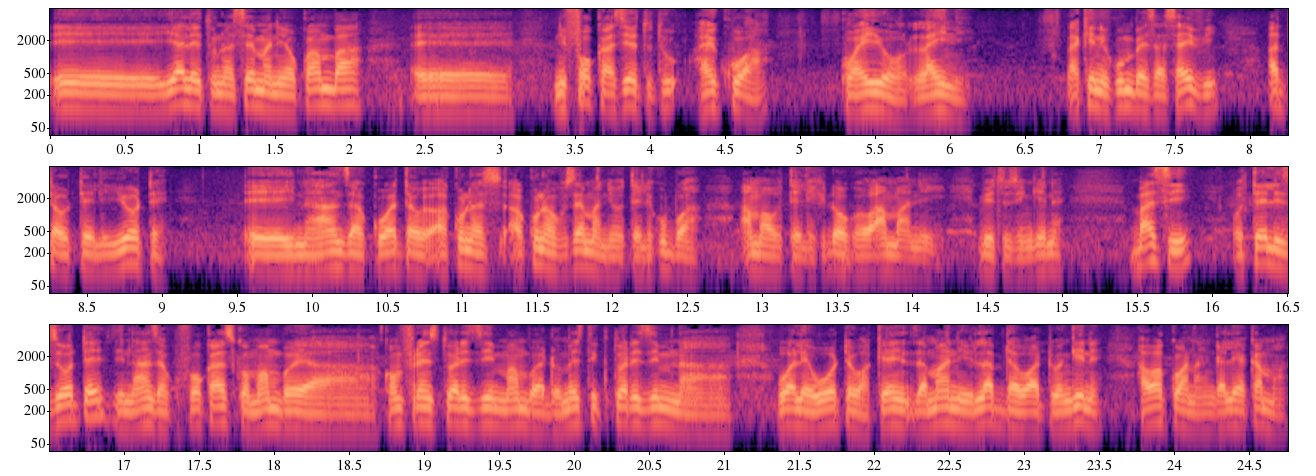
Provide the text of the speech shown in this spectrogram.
e, yale tunasema ni ya kwamba e, ni focus yetu tu haikuwa kwa hiyo laini, lakini kumbe sasa hivi hata hoteli yote e, inaanza kuata, hakuna, hakuna kusema ni hoteli kubwa ama hoteli kidogo ama ni vitu zingine, basi hoteli zote zinaanza kufocus kwa mambo ya conference tourism, mambo ya domestic tourism, na wale wote wa Kenya. Zamani labda watu wengine hawako wanaangalia kama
